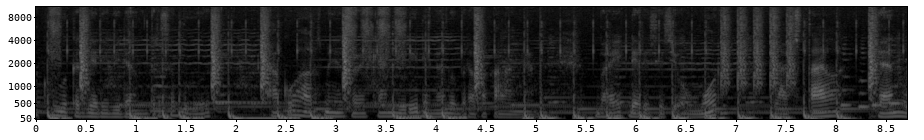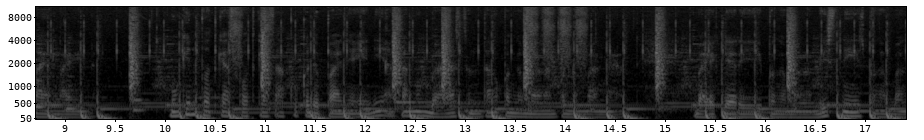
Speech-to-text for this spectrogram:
aku bekerja di bidang tersebut, aku harus menyesuaikan diri dengan beberapa kalangan, baik dari sisi umur, lifestyle, dan lain-lain. Mungkin podcast-podcast aku ke depannya ini akan membahas tentang pengembangan-pengembangan, baik dari pengembangan bisnis, pengembangan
